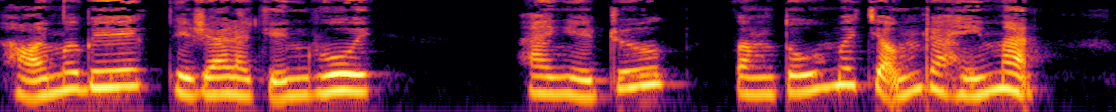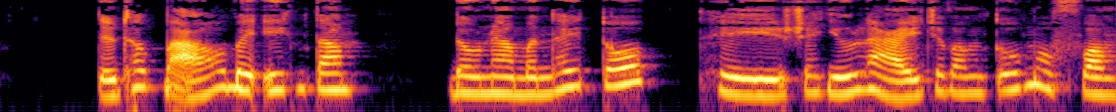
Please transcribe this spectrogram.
Hỏi mới biết thì ra là chuyện vui. Hai ngày trước, Văn Tú mới chẩn ra hỉ mạch. Tiểu thất bảo bị yên tâm, đầu nào mình thấy tốt thì sẽ giữ lại cho Văn Tú một phần.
